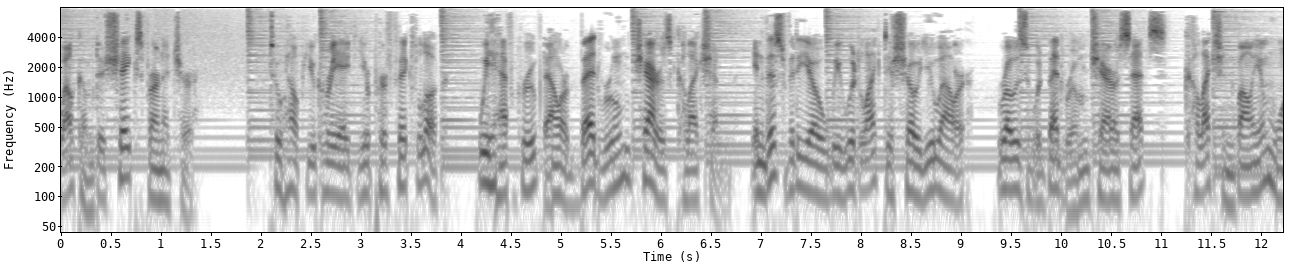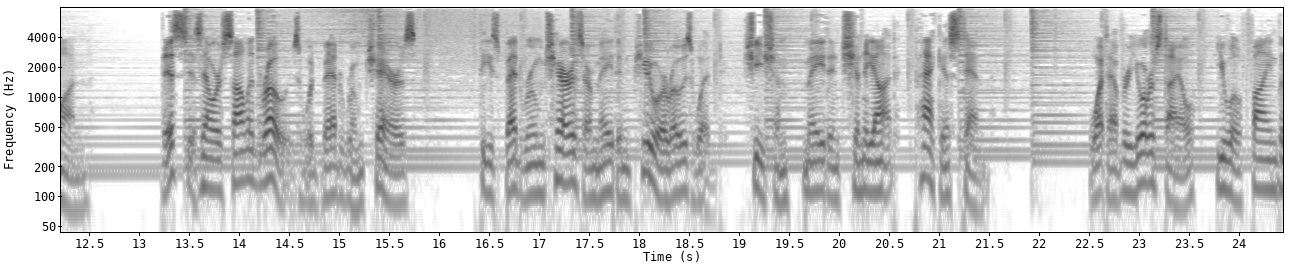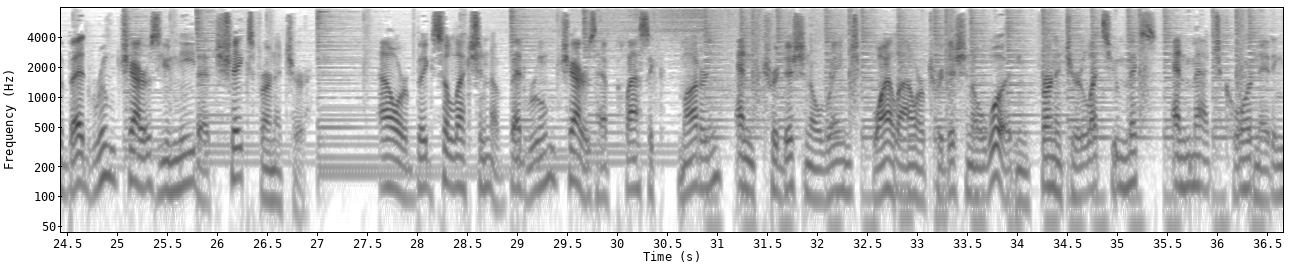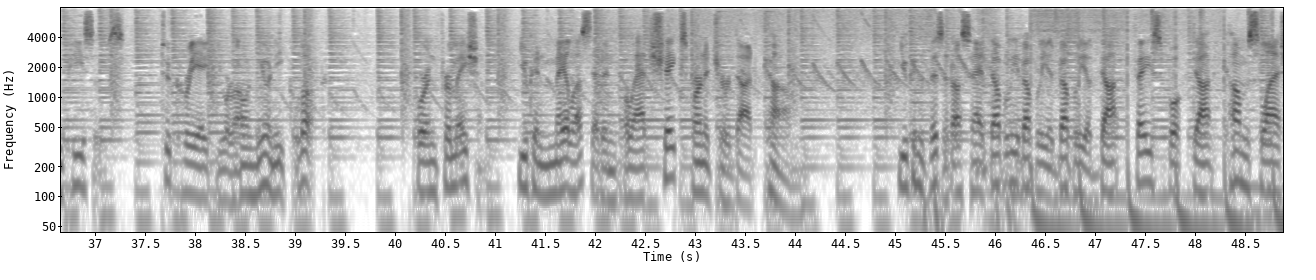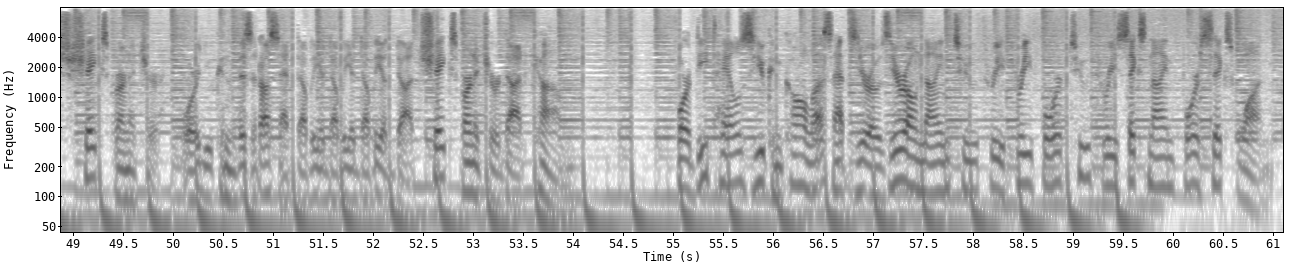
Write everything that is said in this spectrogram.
Welcome to Sheikhs Furniture. To help you create your perfect look, we have grouped our bedroom chairs collection. In this video we would like to show you our Rosewood Bedroom Chair Sets, Collection Volume 1. This is our solid rosewood bedroom chairs. These bedroom chairs are made in pure rosewood, Shisham, made in Chiniot, Pakistan. Whatever your style, you will find the bedroom chairs you need at Sheikhs Furniture. Our big selection of bedroom chairs have classic, modern, and traditional range, while our traditional wooden furniture lets you mix and match coordinating pieces to create your own unique look. For information, you can mail us at info at sheikhsfurniture.com. You can visit us at www.facebook.com slash sheikhsfurniture, or you can visit us at www.sheikhsfurniture.com. For details you can call us at 00923342369461.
